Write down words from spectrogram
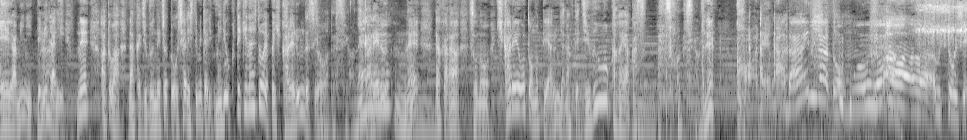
映画見に行ってみたり、ね、あとは、なんか自分でちょっとおしゃれしてみたり、魅力的な人はやっぱり惹かれるんですよ。そうですよね。惹かれる。ね。だから、その、惹かれようと思ってやるんじゃなくて自分を輝かす。そうですよね。ね。これが大事だと思うよ。ああ、鬱陶しい。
